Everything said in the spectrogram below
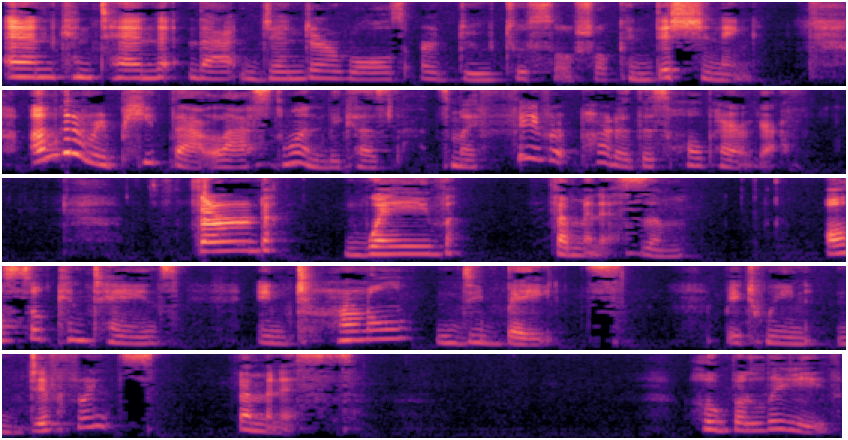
and contend that gender roles are due to social conditioning. I'm going to repeat that last one because that's my favorite part of this whole paragraph. Third wave feminism also contains internal debates between different feminists who believe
